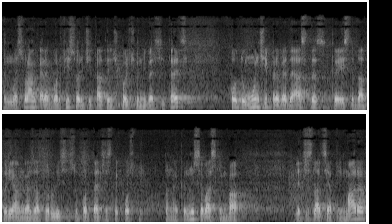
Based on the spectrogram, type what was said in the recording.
în măsura în care vor fi solicitate în școlți și universități, Codul muncii prevede astăzi că este datoria angajatorului să suporte aceste costuri. Până când nu se va schimba legislația primară,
